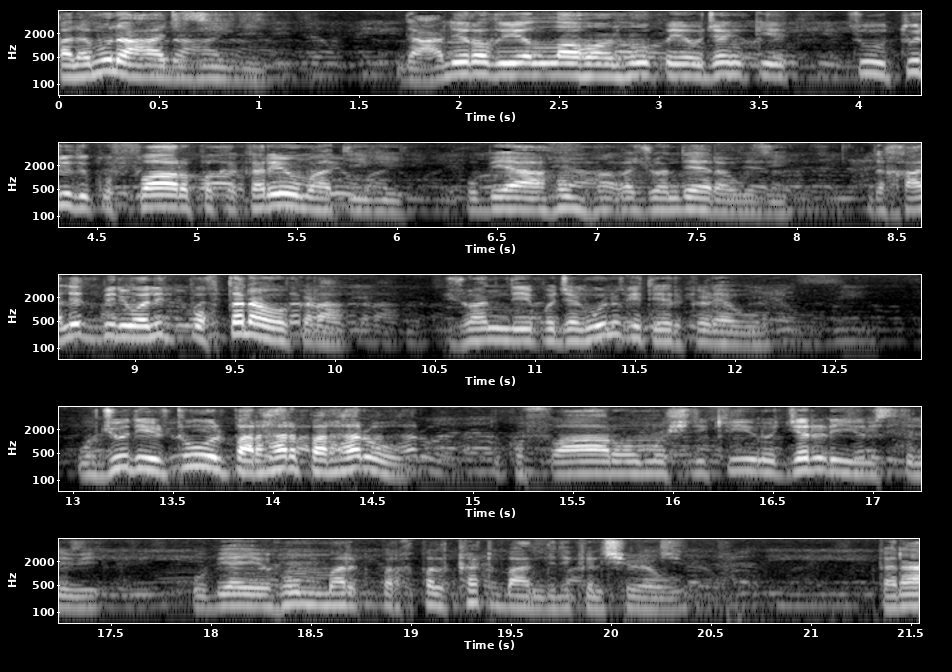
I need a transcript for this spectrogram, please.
قلمونه عاجزیږي. د علي رضی الله عنه په یو جنګ کې څو توري د کفارو په ککریو ماتیږي خو بیا هم هغه ژوندی راوځي د خالد بن ولید پوښتنه وکړه ژوند یې په جنګونو کې تیر کړی وو وجود یې ټول پرهر پرهر وو د کفارو او مشرکینو جرړې یې ویستلې وې خو بیا یې هم مرګ پر خپل کټ باندې لیکل شوی وو کنه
